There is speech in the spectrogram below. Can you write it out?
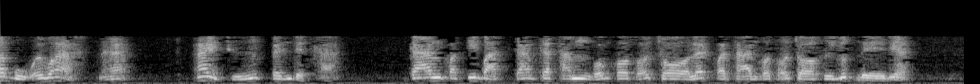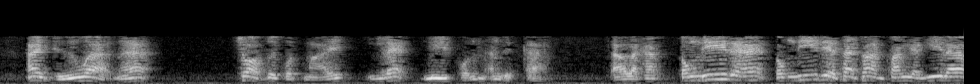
ระบุไว้ว่านะฮะให้ถือเป็นเด็ดขาดการปฏิบัติการกระทำของคอสช และประธานคอสช คือยุทธเลเนี่ย ให้ถือว่านะฮะชอบด้วยกฎหมายและมีผลอันเด็ดขาดเอาละครับ ตรงนี้นะฮะตรงนี้เนี่ยถ้าท่านฟังอย่างนี้แล้ว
